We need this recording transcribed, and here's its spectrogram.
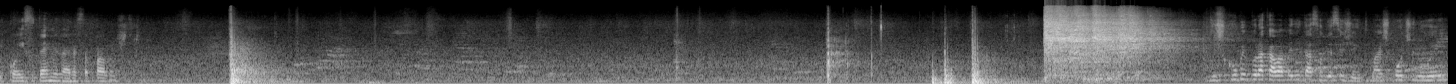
e com isso terminar essa palestra. Desculpem por acabar a meditação desse jeito, mas continuem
